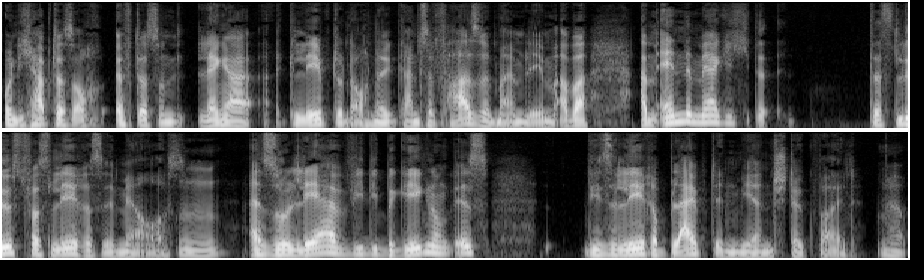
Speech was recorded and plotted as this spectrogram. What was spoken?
Und ich habe das auch öfters und länger gelebt und auch eine ganze Phase in meinem Leben. Aber am Ende merke ich, das löst was Leeres in mir aus. Mhm. Also so leer wie die Begegnung ist, diese Leere bleibt in mir ein Stück weit. Ja.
